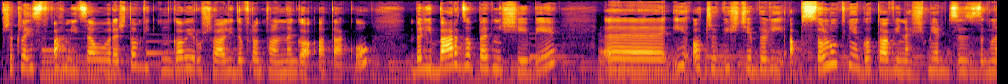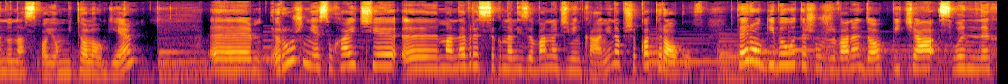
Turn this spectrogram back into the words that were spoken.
przekleństwami całą resztą, wikingowie ruszali do frontalnego ataku. Byli bardzo pewni siebie i oczywiście byli absolutnie gotowi na śmierć ze względu na swoją mitologię. E, różnie, słuchajcie, e, manewry sygnalizowano dźwiękami, na przykład rogów. Te rogi były też używane do picia słynnych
